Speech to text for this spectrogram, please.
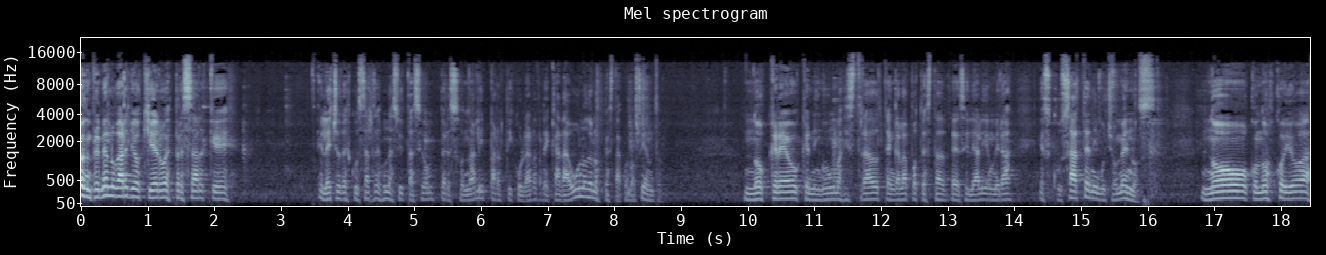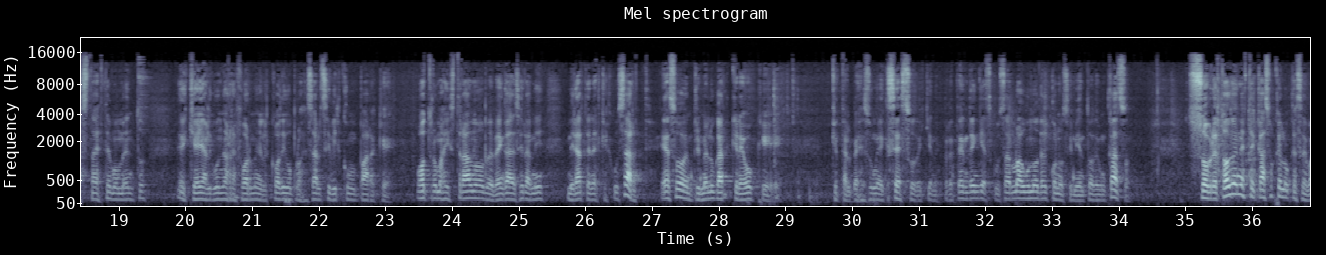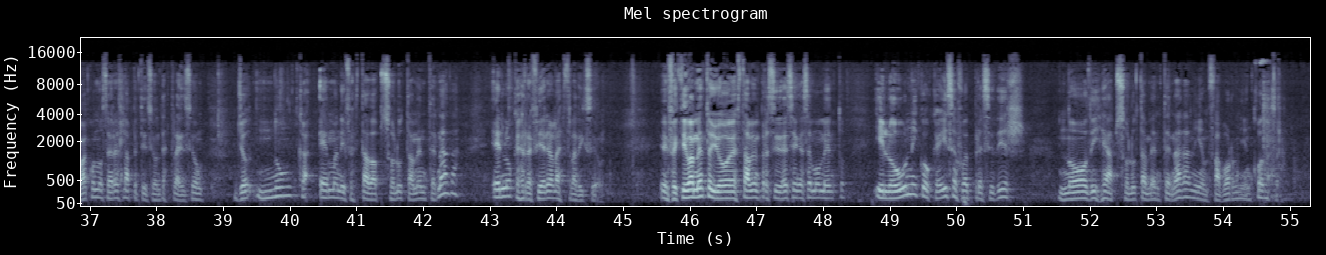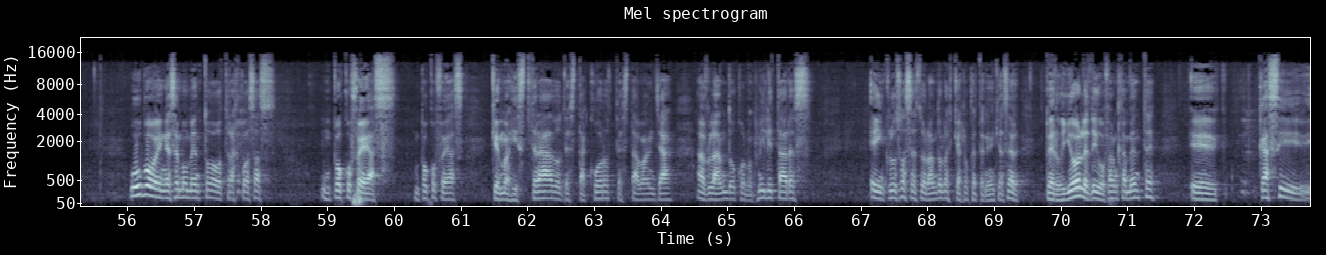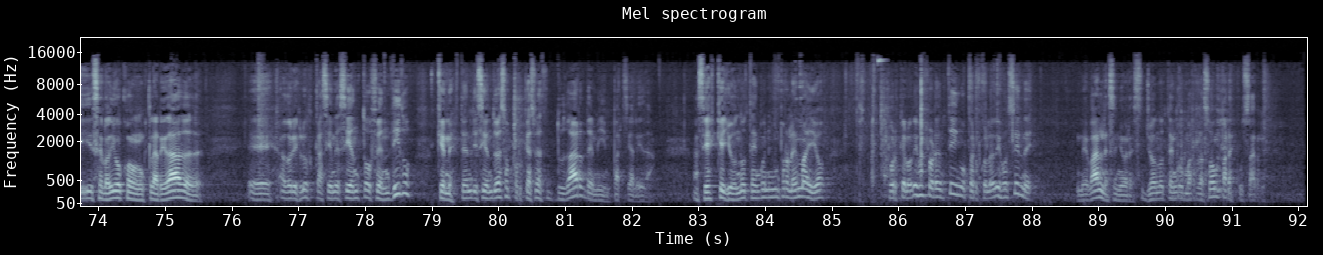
Bueno, en primer lugar yo quiero expresar que el hecho de excusarse es una situación personal y particular de cada uno de los que está conociendo. No creo que ningún magistrado tenga la potestad de decirle a alguien, mira, excusate ni mucho menos. No conozco yo hasta este momento eh, que hay alguna reforma en el Código Procesal Civil como para que otro magistrado me venga a decir a mí, mira, tenés que excusarte. Eso, en primer lugar, creo que, que tal vez es un exceso de quienes pretenden excusarlo a uno del conocimiento de un caso. Sobre todo en este caso que lo que se va a conocer es la petición de extradición. Yo nunca he manifestado absolutamente nada en lo que se refiere a la extradición. Efectivamente, yo estaba en presidencia en ese momento y lo único que hice fue presidir. No dije absolutamente nada ni en favor ni en contra. Hubo en ese momento otras cosas un poco feas, un poco feas, que magistrados de esta corte estaban ya hablando con los militares e incluso asesorándoles qué es lo que tenían que hacer. Pero yo les digo francamente, eh, casi, y se lo digo con claridad, eh, a Doris Luz, casi me siento ofendido que me estén diciendo eso porque eso es dudar de mi imparcialidad. Así es que yo no tengo ningún problema, yo, porque lo dijo Florentino, pero que lo dijo Sidney, me vale, señores, yo no tengo más razón para excusarme.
